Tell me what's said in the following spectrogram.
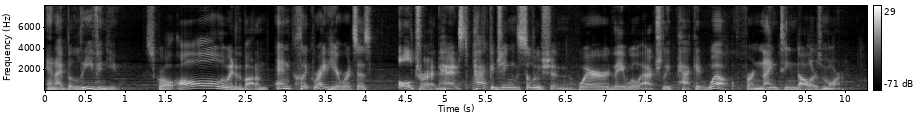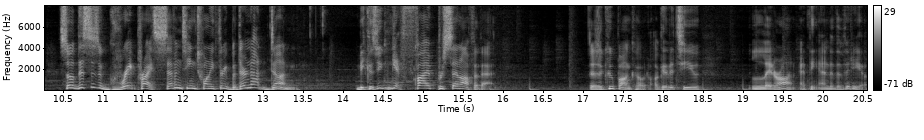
and I believe in you. Scroll all the way to the bottom and click right here where it says ultra enhanced packaging solution, where they will actually pack it well for $19 more. So this is a great price, $17.23, but they're not done. because you can get 5% off of that. There's a coupon code. I'll give it to you later on at the end of the video.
